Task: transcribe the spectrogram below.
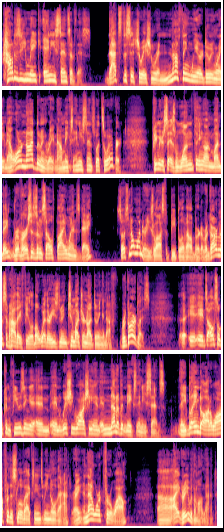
How does he make any sense of this? That's the situation where nothing we are doing right now or not doing right now makes any sense whatsoever. Premier says one thing on Monday, reverses himself by Wednesday. So it's no wonder he's lost the people of Alberta, regardless of how they feel about whether he's doing too much or not doing enough. Regardless. Uh, it, it's also confusing and, and wishy washy, and, and, none of it makes any sense. He blamed Ottawa for the slow vaccines. We know that, right? And that worked for a while. Uh, I agree with him on that.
